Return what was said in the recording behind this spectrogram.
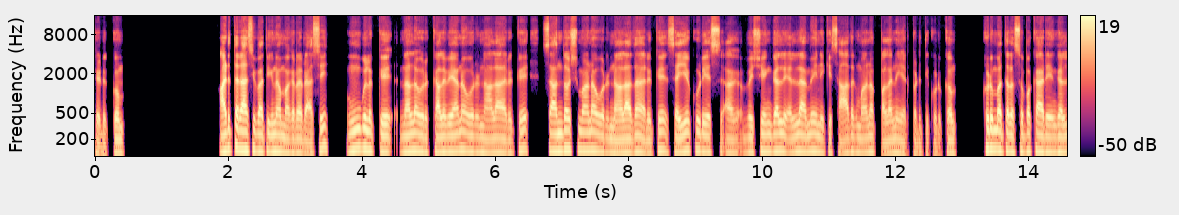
கெடுக்கும். அடுத்த ராசி பார்த்தீங்கன்னா மகர ராசி. உங்களுக்கு நல்ல ஒரு கலவையான ஒரு நாளாக இருக்குது சந்தோஷமான ஒரு நாளாக தான் இருக்குது செய்யக்கூடிய விஷயங்கள் எல்லாமே இன்னைக்கு சாதகமான பலனை ஏற்படுத்தி கொடுக்கும். குடும்பத்தில் சுபகாரியங்கள்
